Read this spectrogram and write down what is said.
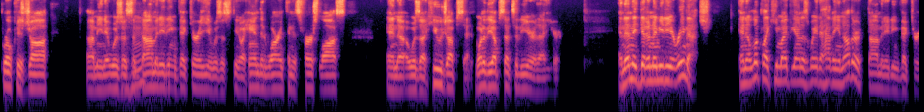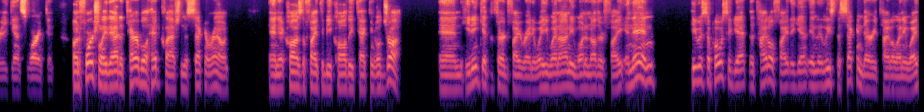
broke his jaw. I mean, it was just mm-hmm. a dominating victory. It was, a, you know, handed Warrington his first loss. And uh, it was a huge upset, one of the upsets of the year that year. And then they did an immediate rematch. And it looked like he might be on his way to having another dominating victory against Warrington. Unfortunately, they had a terrible head clash in the second round, and it caused the fight to be called a technical draw. And he didn't get the third fight right away. He went on, he won another fight, and then he was supposed to get the title fight again, in at least the secondary title anyway,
